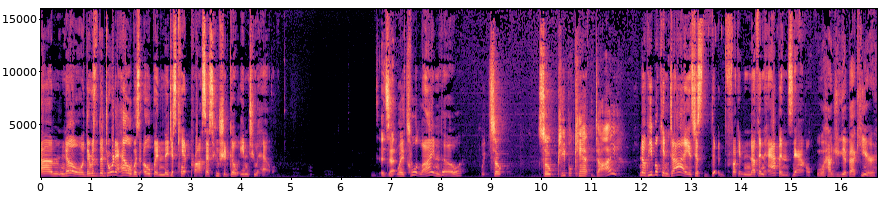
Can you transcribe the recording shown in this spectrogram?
Um, no, there was the door to hell was open. They just can't process who should go into hell. Is that Wait, so, Cool line though. wait, so so people can't die? No, people can die. It's just uh, fucking nothing happens now. Well, how'd you get back here?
